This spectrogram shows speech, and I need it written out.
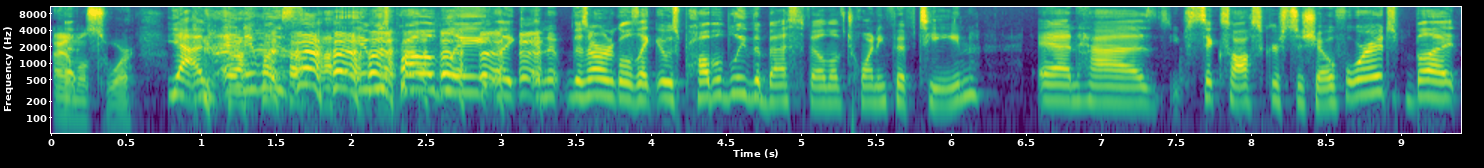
I almost swore. yeah, and, and it was it was probably like and it- this article is like it was probably the best film of 2015 and has six Oscars to show for it, but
